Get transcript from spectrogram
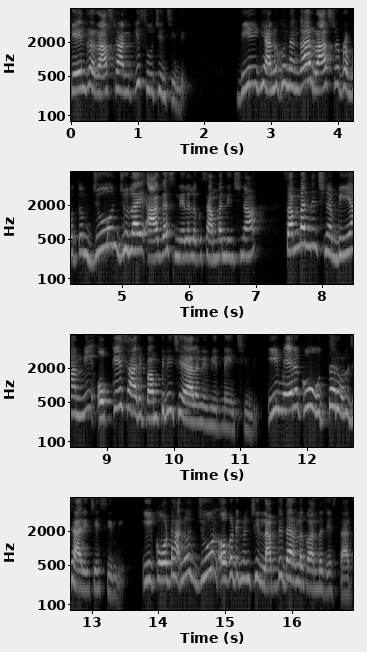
కేంద్ర రాష్ట్రానికి సూచించింది. దీనికి అనుగుణంగా రాష్ట్ర ప్రభుత్వం జూన్ జూలై ఆగస్ట్ నెలలకు సంబంధించిన సంబంధించిన బియ్యాన్ని ఒకేసారి పంపిణీ చేయాలని నిర్ణయించింది. ఈ మేరకు ఉత్తర్వులు జారీ చేసింది. ఈ కోటాను జూన్ ఒకటి నుంచి లబ్ధిదారులకు అందజేస్తారు.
